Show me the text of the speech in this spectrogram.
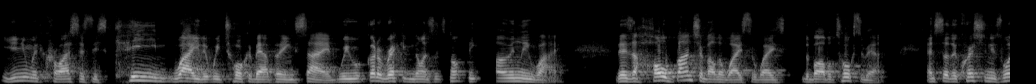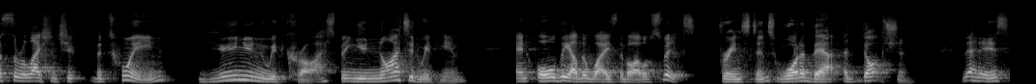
union with Christ as this key way that we talk about being saved, we've got to recognize it's not the only way. There's a whole bunch of other ways, the the Bible talks about. And so the question is, what's the relationship between union with Christ, being united with Him, and all the other ways the Bible speaks. For instance, what about adoption? That is,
